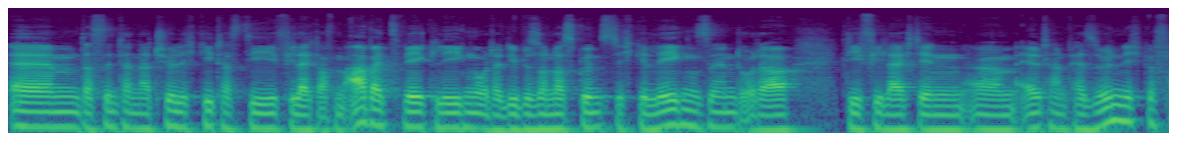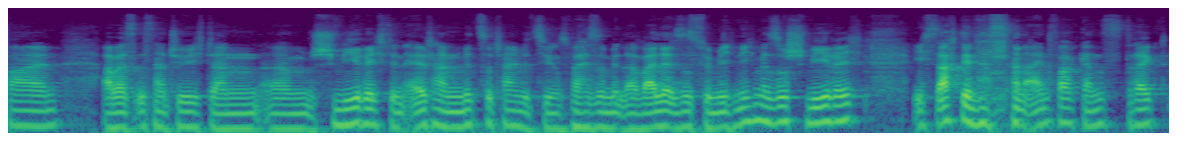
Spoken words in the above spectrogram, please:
Ähm, das sind dann natürlich Kitas, die vielleicht auf dem Arbeitsweg liegen oder die besonders günstig gelegen sind oder die vielleicht den ähm, Eltern persönlich gefallen. Aber es ist natürlich dann ähm, schwierig, den Eltern mitzuteilen, beziehungsweise mittlerweile ist es für mich nicht mehr so schwierig. Ich sage denen das dann einfach ganz direkt.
